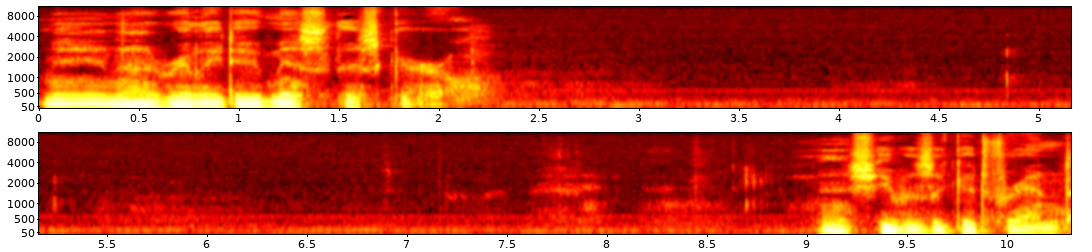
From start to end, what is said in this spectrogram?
Man, I really do miss this girl. And she was a good friend.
